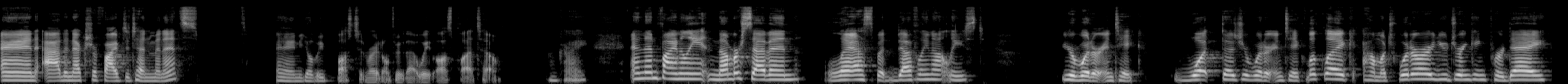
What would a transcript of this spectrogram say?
and add an extra five to ten minutes and you'll be busting right on through that weight loss plateau Okay. And then finally, number seven, last but definitely not least, your water intake. What does your water intake look like? How much water are you drinking per day?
